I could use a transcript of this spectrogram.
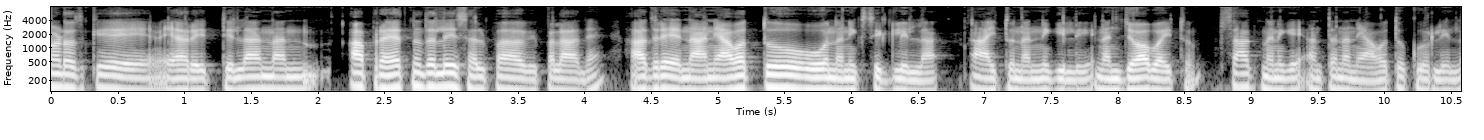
ಮಾಡೋದಕ್ಕೆ ಯಾರು ಇತ್ತಿಲ್ಲ ನಾನು ಆ ಪ್ರಯತ್ನದಲ್ಲಿ ಸ್ವಲ್ಪ ವಿಫಲ ಆದೆ. ಆದರೆ ನಾನು ಯಾವತ್ತೂ, ಓ, ನನಗೆ ಸಿಗಲಿಲ್ಲ. ಆಯಿತು ನನಗಿಲ್ಲಿ ನನ್ನ ಜಾಬ್ ಆಯಿತು. ಸಾಕು ನನಗೆ ಅಂತ ನಾನು ಯಾವತ್ತೂ ಕೂರಲಿಲ್ಲ.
